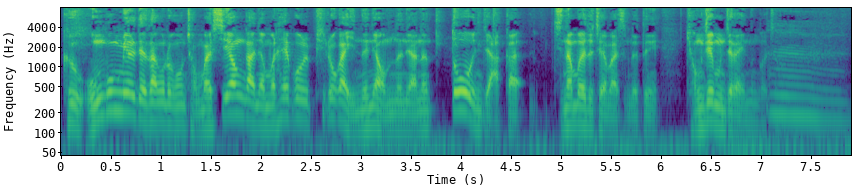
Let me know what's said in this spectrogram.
그 온 국민을 대상으로 보면 정말 C형 간염을 해볼 필요가 있느냐 없느냐는 또 이제 아까 지난번에도 제가 말씀드렸더니 경제 문제가 있는 거죠. 음.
